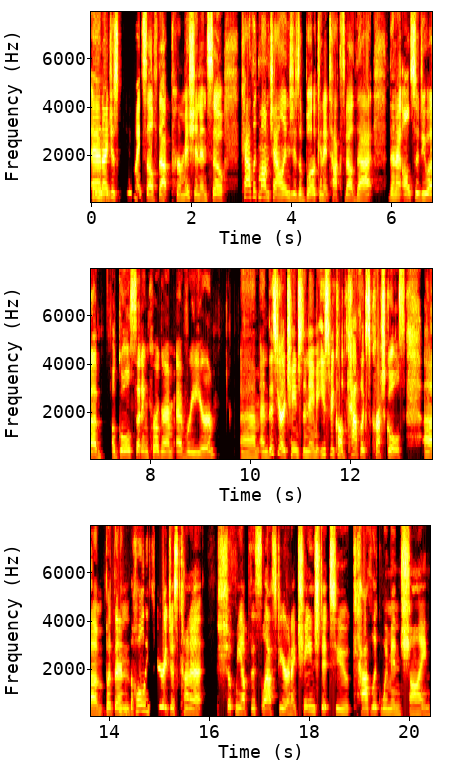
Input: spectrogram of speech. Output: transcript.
And mm. I just give myself that permission. And so Catholic Mom Challenge is a book and it talks about that. Then I also do a, a goal setting program every year. Um, and this year I changed the name. It used to be called Catholics Crush Goals. Um, but then mm-hmm. the Holy Spirit just kind of shook me up this last year and I changed it to Catholic Women Shine.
